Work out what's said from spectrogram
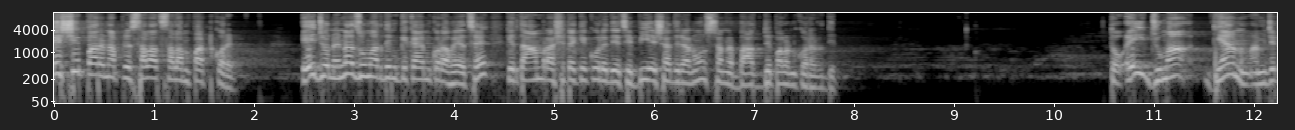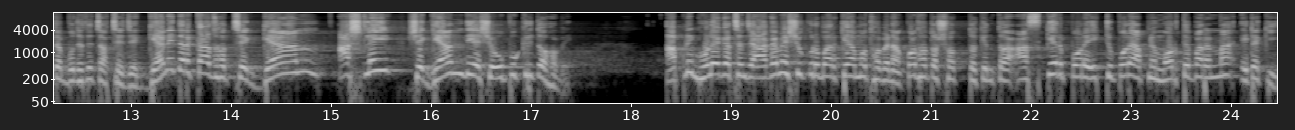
বেশি পারেন আপনি সালাদ সালাম পাঠ করেন। এই জন্য না জুমার দিনকে কায়েম করা হয়েছে, কিন্তু আমরা সেটাকে করে দিয়েছি বিয়ে শাদির অনুষ্ঠানের বাদ্য পালন করার দিন। তো এই জুমা জ্ঞান, আমি যেটা বোঝাতে চাচ্ছি যে জ্ঞানীদের কাজ হচ্ছে জ্ঞান আসলেই সে জ্ঞান দিয়ে সে উপকৃত হবে। আপনি ভুলে গেছেন যে আগামী শুক্রবার কেয়ামত হবে না। কথা তো সত্য, কিন্তু আজকের পরে, একটু পরে আপনি মরতে পারেন না, এটা কি?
